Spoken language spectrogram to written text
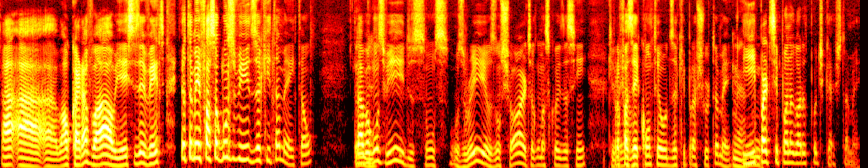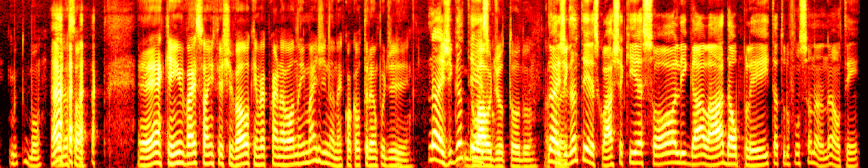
a, a, a, ao carnaval e a esses eventos. Eu também faço alguns vídeos aqui também. Então, gravo alguns vídeos, uns, uns reels, uns shorts, algumas coisas assim, para fazer conteúdos aqui para Shure também. É. E participando agora do podcast também. Muito bom. Olha só. É, quem vai só em festival, quem vai pro carnaval não imagina, né? Qual é o trampo de. Não, é gigantesco. Do áudio todo. Não, é atrás. é gigantesco. Acha que é só ligar lá, dar o play e tá tudo funcionando. Não, tem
